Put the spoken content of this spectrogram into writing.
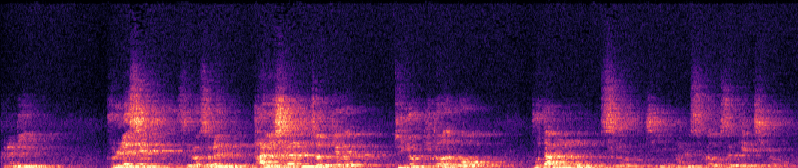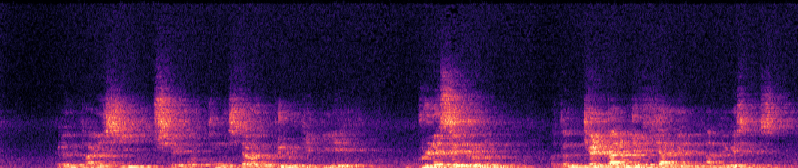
그러니 블레셋으로서는 다윗이라는 존재가 두렵기도 하고 부담스럽지 않을 수가 없었겠지요. 그런 다윗이 최고 통치자로 등극했기에 블레셋으로는 어떤 결단을 내리지 않으면 안 되게 생겼습니다.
